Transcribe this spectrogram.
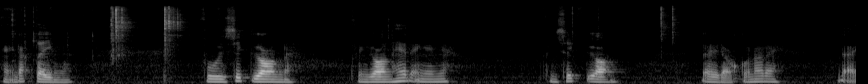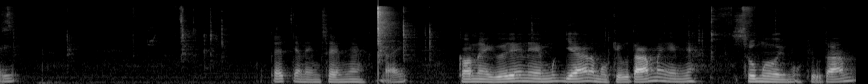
hàng đắt tiền mà. Full six gon nè mình gòn hết anh em nhé. Mình xích gòn đây, đọt của nó đây. Đấy. Test cho anh em xem nha. Đấy. Con này gửi đến anh em mức giá là một triệu tám anh em nhé. Số 10 một triệu tám.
